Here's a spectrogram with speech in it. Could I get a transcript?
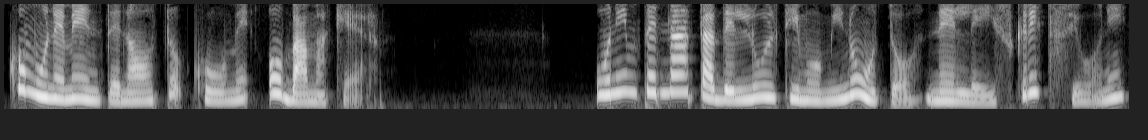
comunemente noto come Obamacare. Un'impennata dell'ultimo minuto nelle iscrizioni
